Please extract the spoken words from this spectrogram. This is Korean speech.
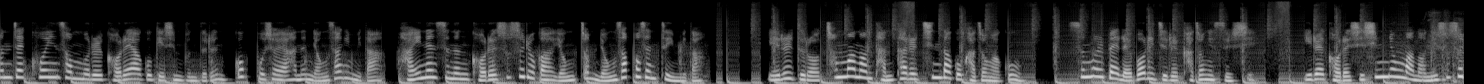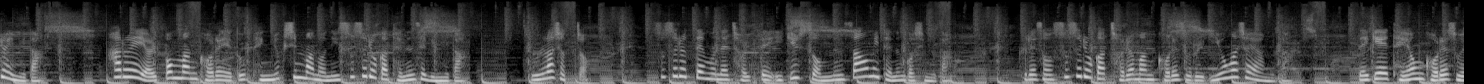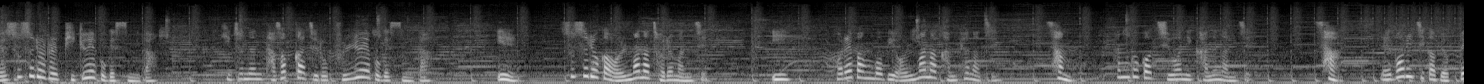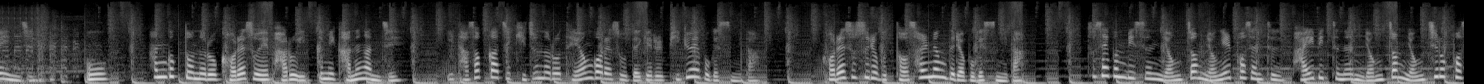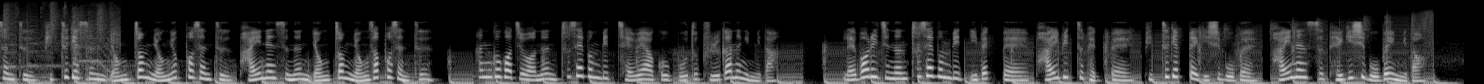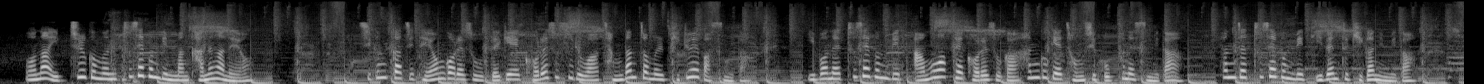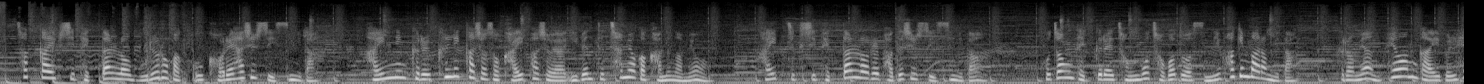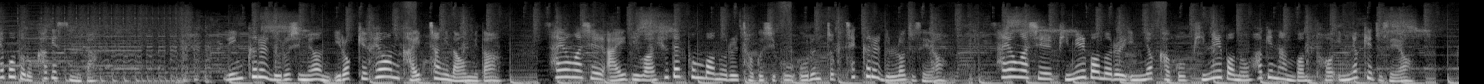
현재 코인 선물을 거래하고 계신 분들은 꼭 보셔야 하는 영상입니다. 바이낸스는 거래 수수료가 0.04%입니다. 예를 들어 1000만원 단타를 친다고 가정하고 20배 레버리지를 가정했을 시 1회 거래 시 16만원이 수수료입니다. 하루에 10번만 거래해도 160만원이 수수료가 되는 셈입니다. 놀라셨죠? 수수료 때문에 절대 이길 수 없는 싸움이 되는 것입니다. 그래서 수수료가 저렴한 거래소를 이용하셔야 합니다. 4개의 대형 거래소의 수수료를 비교해 보겠습니다. 기준은 5가지로 분류해 보겠습니다. 1. 수수료가 얼마나 저렴한지 2. 거래 방법이 얼마나 간편하지 3. 한국어 지원이 가능한지 4. 레버리지가 몇 배인지 5. 한국 돈으로 거래소에 바로 입금이 가능한지 이 다섯 가지 기준으로 대형 거래소 4개를 비교해 보겠습니다. 거래 수수료부터 설명드려 보겠습니다. 투세금빗은 0.01%, 바이비트는 0.075%, 비트겟은 0.06%, 바이낸스는 0.04%, 한국어 지원은 투세금빗 제외하고 모두 불가능입니다. 레버리지는 투세분빗 200배, 바이비트 100배, 비트겟 125배, 바이낸스 125배입니다. 워낙 입출금은 투세분빗만 가능하네요. 지금까지 대형 거래소 4개의 거래 수수료와 장단점을 비교해 봤습니다. 이번에 투세분빗 암호화폐 거래소가 한국에 정식 오픈했습니다. 현재 투세분빗 이벤트 기간입니다. 첫 가입 시 100달러 무료로 받고 거래하실 수 있습니다. 가입 링크를 클릭하셔서 가입하셔야 이벤트 참여가 가능하며 가입 즉시 100달러를 받으실 수 있습니다. 고정 댓글에 정보 적어두었으니 확인 바랍니다. 그러면 회원 가입을 해보도록 하겠습니다. 링크를 누르시면 이렇게 회원 가입창이 나옵니다. 사용하실 아이디와 휴대폰 번호를 적으시고 오른쪽 체크를 눌러주세요. 사용하실 비밀번호를 입력하고 비밀번호 확인 한 번 더 입력해주세요.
